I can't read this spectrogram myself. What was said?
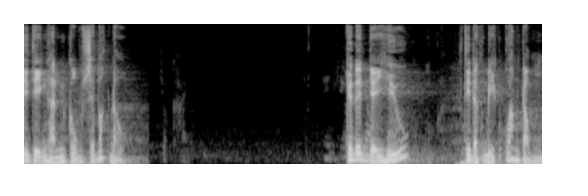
thì thiện hạnh cũng sẽ bắt đầu. Cho nên dạy hiếu Thì đặc biệt quan trọng.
